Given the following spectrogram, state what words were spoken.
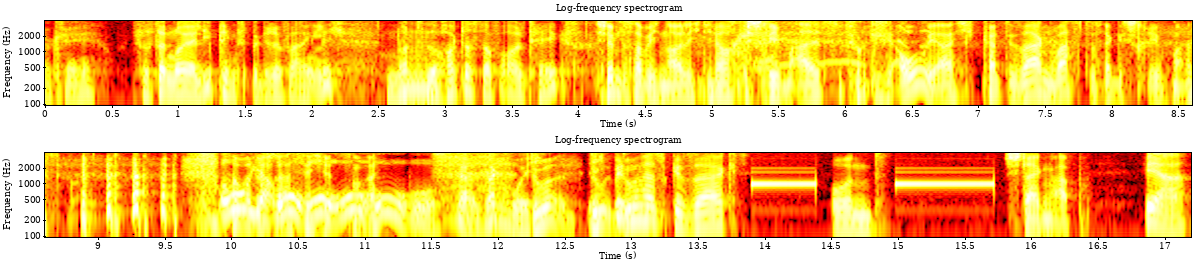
Okay. Ist das dein neuer Lieblingsbegriff eigentlich? Not Hm. the hottest of all takes? Stimmt, das habe ich neulich dir auch geschrieben, als du Oh ja, ich könnte sagen, was du da geschrieben hast. Oh ja, das oh, oh, jetzt oh, oh, oh. Ja, sag ruhig. Du, du, Ich bin- du hast gesagt und steigen ab. Ja,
